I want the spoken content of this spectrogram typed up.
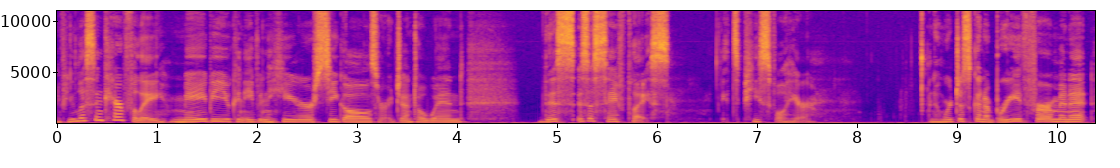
If you listen carefully, maybe you can even hear seagulls or a gentle wind. This is a safe place. It's peaceful here. And we're just going to breathe for a minute,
